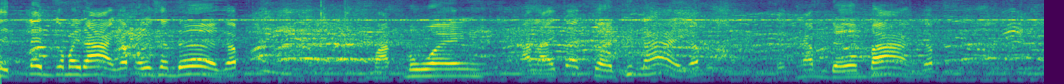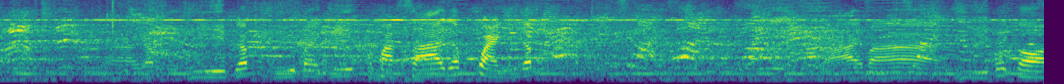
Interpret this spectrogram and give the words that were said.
ติดเล่นก็ไม่ได้ครับอเล็กซานเดอร์ครับ หมัดมวยอะไรก็เกิดขึ้นได้ครับเบคแฮมเดินบ้างครับครับทีบครับทีไปทีหมัดซ้ายครับแกว่งครับ ไปก่อน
